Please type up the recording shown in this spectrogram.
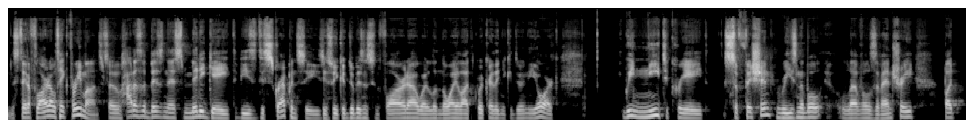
the state of Florida will take three months. So, how does the business mitigate these discrepancies? So, you could do business in Florida or Illinois a lot quicker than you could do in New York. We need to create sufficient, reasonable levels of entry, but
